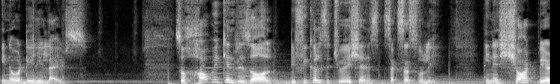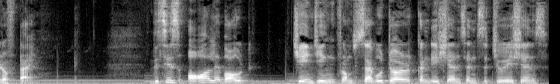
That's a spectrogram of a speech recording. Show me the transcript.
in our daily lives. So, how we can resolve difficult situations successfully in a short period of time? This is all about changing from saboteur conditions and situations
